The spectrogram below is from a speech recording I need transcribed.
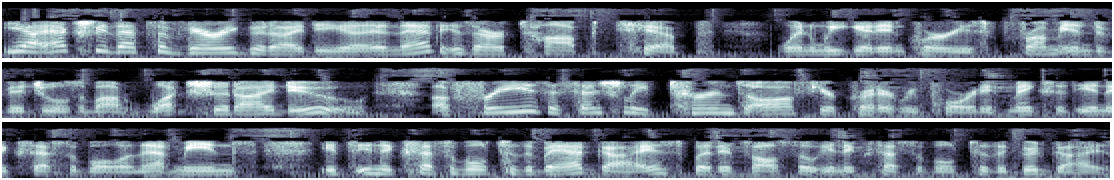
Yeah, actually, that's a very good idea, and that is our top tip when we get inquiries from individuals about what should I do. A freeze essentially turns off your credit report. It makes it inaccessible and that means it's inaccessible to the bad guys, but it's also inaccessible to the good guys.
